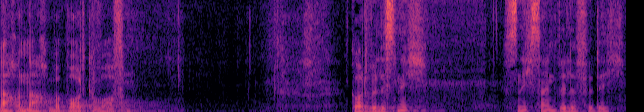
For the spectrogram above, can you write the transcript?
nach und nach über Bord geworfen. Gott will es nicht. Es ist nicht sein Wille für dich.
